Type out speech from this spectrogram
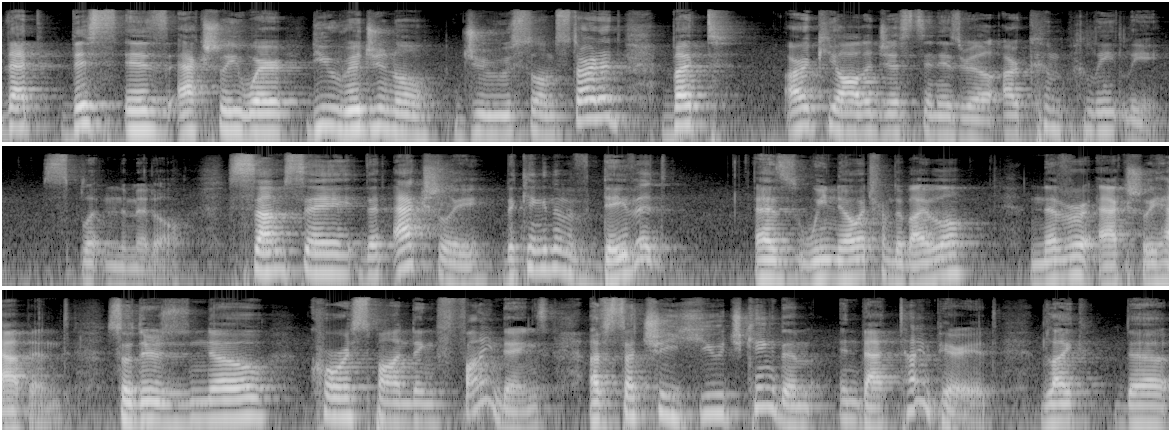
that this is actually where the original Jerusalem started, but archaeologists in Israel are completely split in the middle. Some say that actually the kingdom of David, as we know it from the Bible, never actually happened. So there's no corresponding findings of such a huge kingdom in that time period, like the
